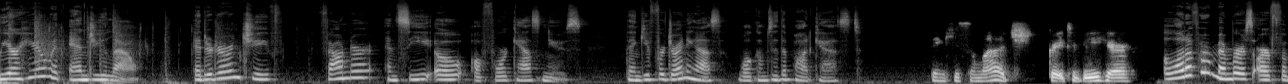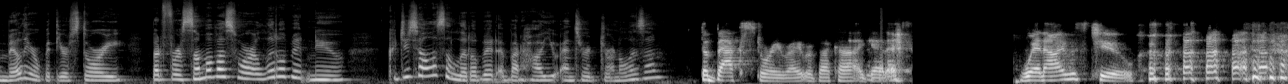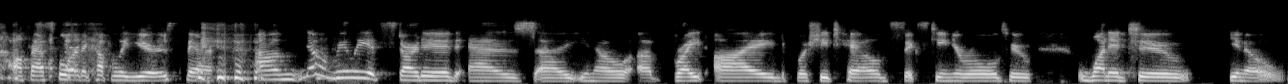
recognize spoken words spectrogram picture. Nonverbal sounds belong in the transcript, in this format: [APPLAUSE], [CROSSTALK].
We are here with Angie Lau, editor in chief, founder, and CEO of Forkast News. Thank you for joining us. Welcome to the podcast. Thank you so much. Great to be here. A lot of our members are familiar with your story, but for some of us who are a little bit new, could you tell us a little bit about how you entered journalism? The backstory, right, Rebecca? I get it. When I was two, [LAUGHS] I'll fast forward a couple of years there. [LAUGHS] Um, no, really, it started as, uh, you know, a bright eyed, bushy tailed 16 year old who wanted to, you know,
